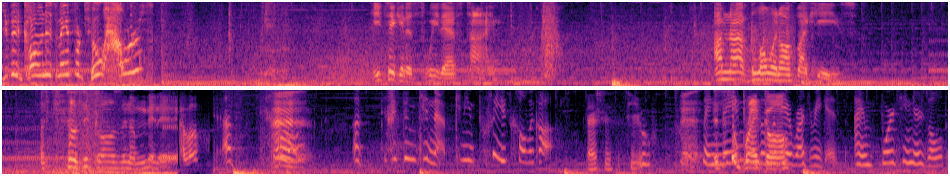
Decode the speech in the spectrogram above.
You've been calling this man for two hours? He taking his sweet ass time. I'm not blowing off my keys. A thousand calls in a minute. Hello? Uh, Ah. uh, I've been kidnapped. Can you please call the cops? Ashley, is this you? My Is name this a prank is call? Olivia Rodriguez. I am 14 years old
